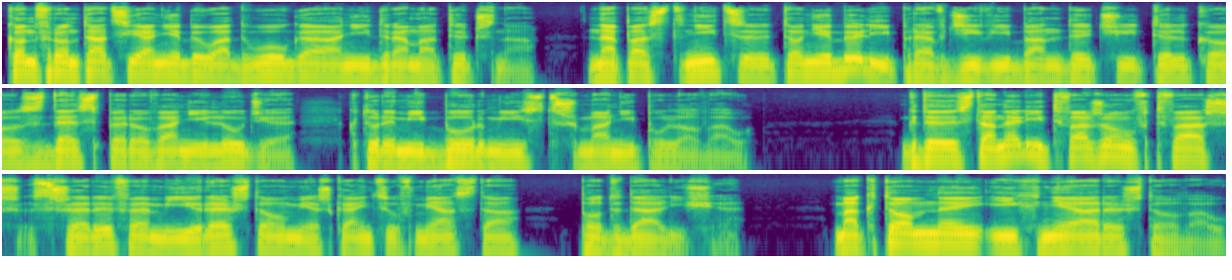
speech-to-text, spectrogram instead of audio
Konfrontacja nie była długa ani dramatyczna. Napastnicy to nie byli prawdziwi bandyci, tylko zdesperowani ludzie, którymi burmistrz manipulował. Gdy stanęli twarzą w twarz z szeryfem i resztą mieszkańców miasta, poddali się. Mactomney ich nie aresztował.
